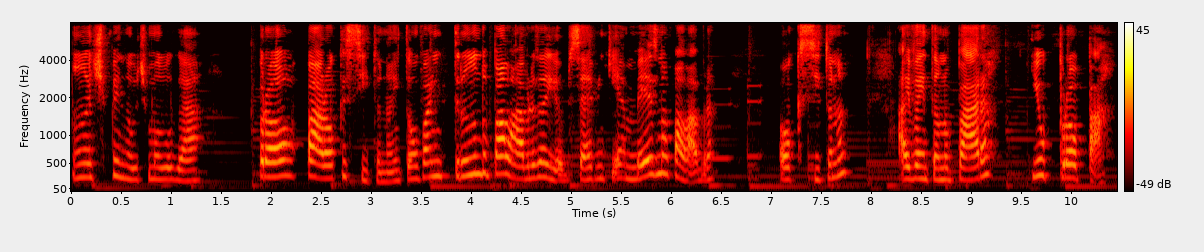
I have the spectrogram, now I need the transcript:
Antepenúltimo lugar, proparoxítona. Então, vai entrando palavras aí. Observem que é a mesma palavra, oxítona. Aí vai entrando para e o propa,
